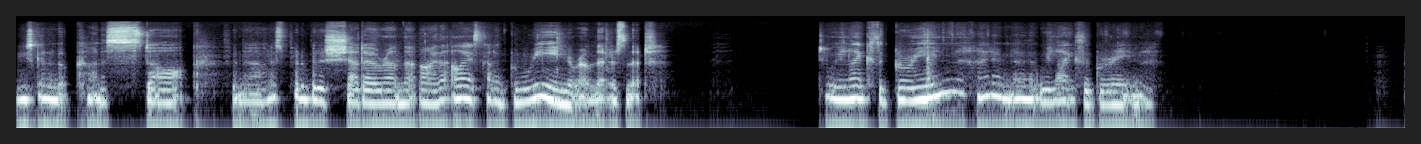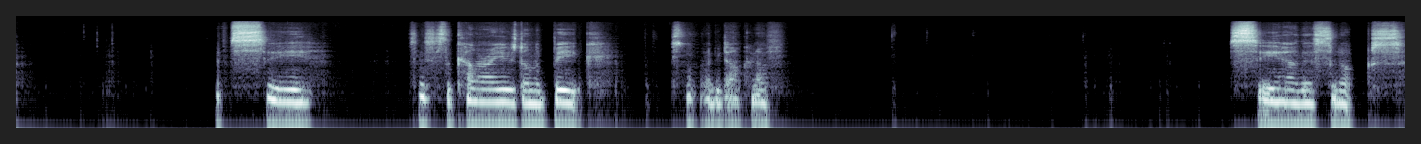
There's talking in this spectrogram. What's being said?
He's going to look kind of stark for now. Let's put a bit of shadow around that eye. That eye is kind of green around there, isn't it? Do we like the green? I don't know that we like the green. Let's see. So this is the colour I used on the beak. It's not going to be dark enough. See how this looks.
